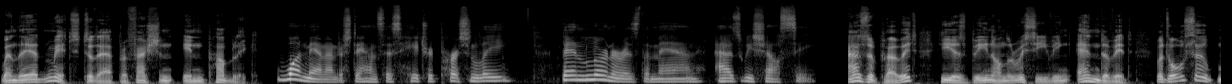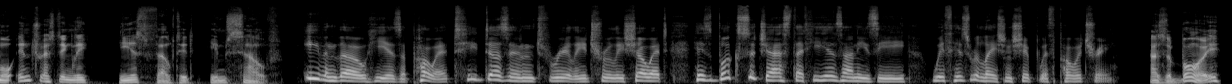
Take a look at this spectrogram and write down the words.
when they admit to their profession in public. One man understands this hatred personally. Ben Lerner is the man, as we shall see. As a poet, he has been on the receiving end of it, but also, more interestingly, he has felt it himself. Even though he is a poet, he doesn't really truly show it. His books suggest that he is uneasy with his relationship with poetry. As a boy,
